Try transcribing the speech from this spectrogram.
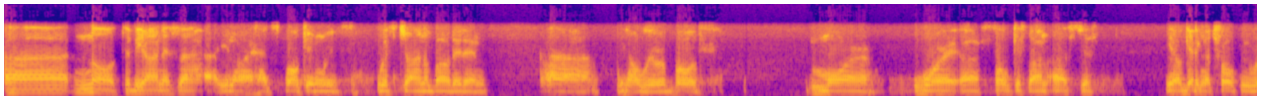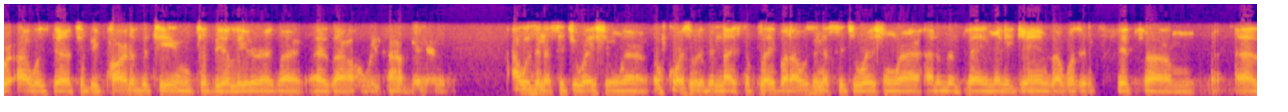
Uh, no, to be honest, uh, you know, I had spoken with with John about it, and uh, you know, we were both more more uh, focused on us just you know getting a trophy. Where I was there to be part of the team, to be a leader as I as I always have been, and I was in a situation where, of course, it would have been nice to play, but I was in a situation where I hadn't been playing many games. I wasn't fit um, as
